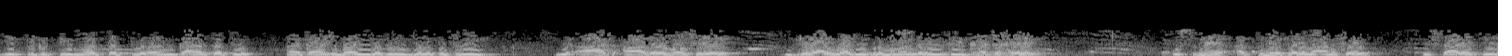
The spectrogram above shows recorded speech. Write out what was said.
ये प्रकृति महतत्व अहंकार तत्व, आकाश, वायु, अग्नि, जल, पृथ्वी, ये आठ आवरणों से घिरा हुआ जो ब्रह्मांड रूपी घट है, उसमें अपने परिमाण से इस साढ़े तीन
